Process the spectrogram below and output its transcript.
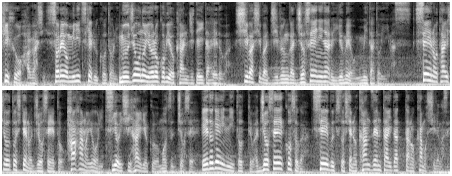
皮膚を剥がし、それを身につけることに無情の喜びを感じていたエドは、しばしば自分が女性になる夢を見たと言います。性の対象としての女性と母のように強い支配力を持つ女性。エドゲインにとっては女性こそが生物としての完全体だったのかもしれません。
